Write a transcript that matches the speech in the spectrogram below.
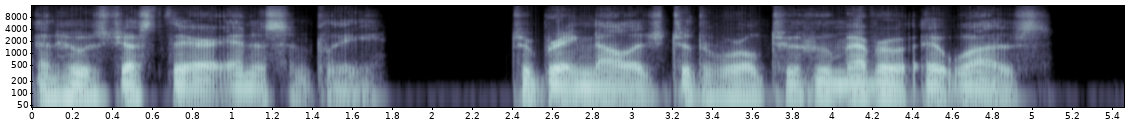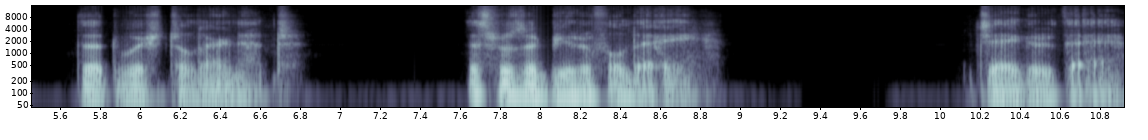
and who was just there innocently to bring knowledge to the world to whomever it was that wished to learn it. This was a beautiful day. Jai Gurudev.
